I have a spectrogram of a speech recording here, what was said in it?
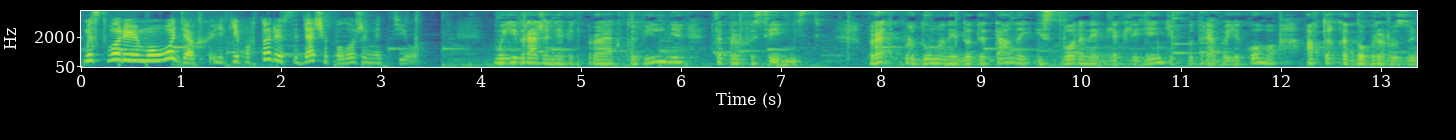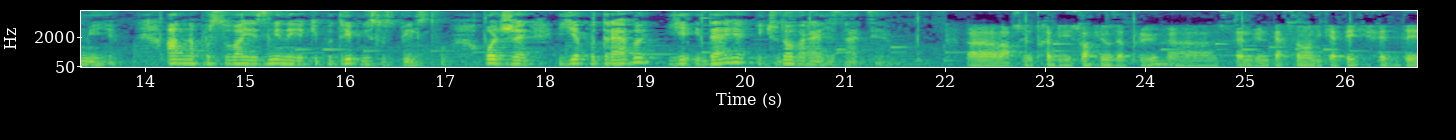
Ми створюємо одяг, який повторює сидяче положення тіла. Мої враження від проекту Вільні це професійність. Проект продуманий до деталей і створений для клієнтів, потреби якого авторка добре розуміє. Анна просуває зміни, які потрібні суспільству. Отже, є потреби, є ідея і чудова реалізація. Euh, c'est une très belle histoire qui nous a plu, euh, celle d'une personne handicapée qui fait des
